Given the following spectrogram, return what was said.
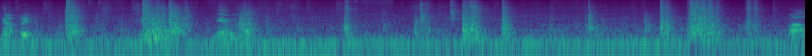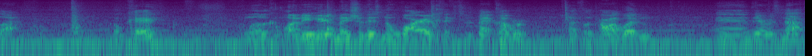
help it. See, there we go. Voila. Okay. I'm gonna look up under here to make sure there's no wires connected to the back cover, like for the power button. And there is not.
